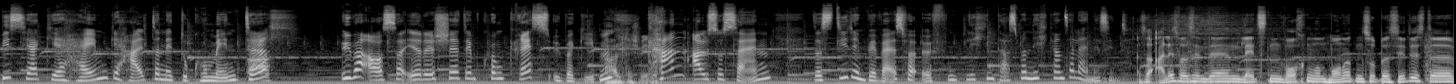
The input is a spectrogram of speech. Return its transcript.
bisher geheim gehaltene Dokumente über Außerirdische dem Kongress übergeben. Alter Schwede. Kann also sein, dass die den Beweis veröffentlichen, dass wir nicht ganz alleine sind. Also alles, was in den letzten Wochen und Monaten so passiert ist, da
